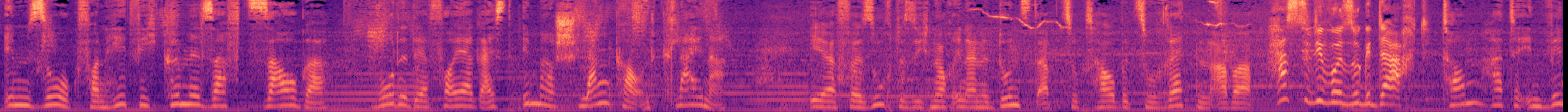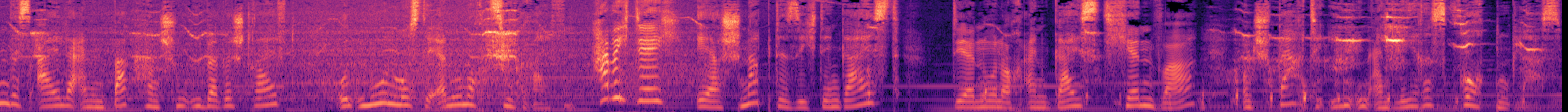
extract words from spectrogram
Im Sog von Hedwig Kümmelsafts Sauger wurde der Feuergeist immer schlanker und kleiner. Er versuchte sich noch in eine Dunstabzugshaube zu retten, aber Hast du dir wohl so gedacht? Tom hatte in Windeseile einen Backhandschuh übergestreift und nun musste er nur noch zugreifen. Hab ich dich? Er schnappte sich den Geist, der nur noch ein Geistchen war, und sperrte ihn in ein leeres Gurkenglas.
